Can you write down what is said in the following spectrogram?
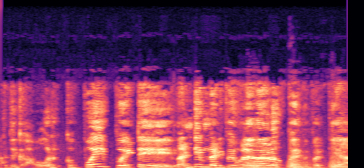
அதுக்கு அவருக்கு போய் போயிட்டு வண்டி முன்னாடி போய் விழுந்த அளவுக்கு போயிருக்கு பாத்தியா?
